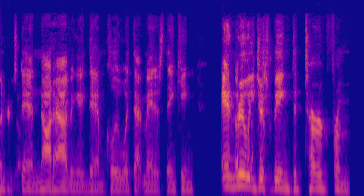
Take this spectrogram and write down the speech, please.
understand not having a damn clue what that man is thinking and really just being deterred from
